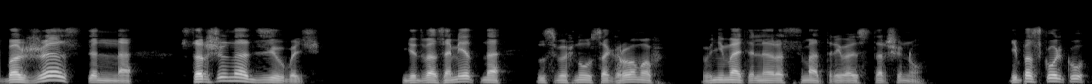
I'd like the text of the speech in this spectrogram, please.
Божественно, старшина Дзюбач. Едва заметно усмехнулся Громов, внимательно рассматривая старшину. И поскольку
